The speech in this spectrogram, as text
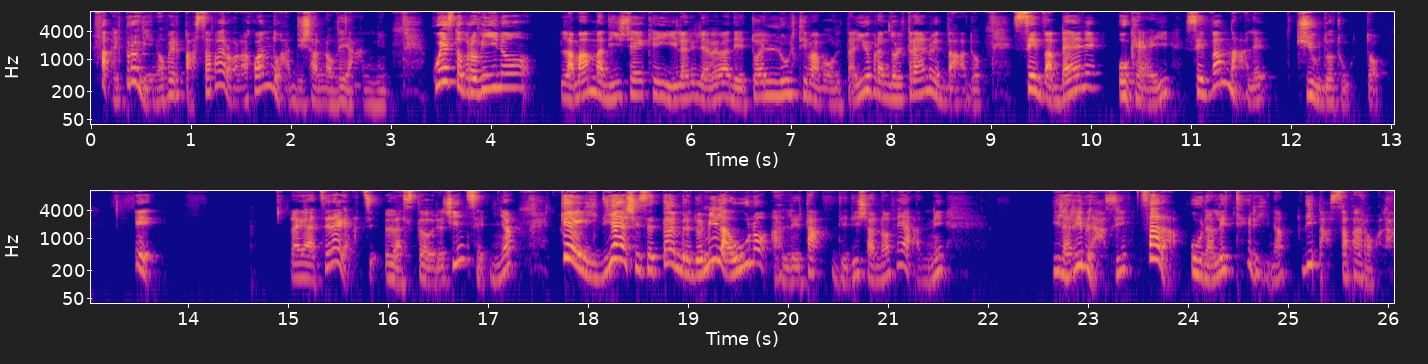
fa il provino per passaparola quando ha 19 anni. Questo provino la mamma dice che Hilary gli aveva detto è l'ultima volta, io prendo il treno e vado. Se va bene, ok, se va male, chiudo tutto. E ragazzi e ragazzi, la storia ci insegna che il 10 settembre 2001, all'età di 19 anni, Ilari Blasi sarà una letterina di passaparola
